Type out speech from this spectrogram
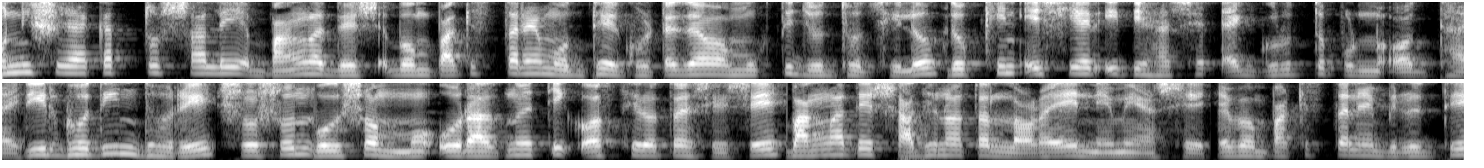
উনিশশো একাত্তর সালে বাংলাদেশ এবং পাকিস্তানের মধ্যে ঘটে যাওয়া মুক্তিযুদ্ধ ছিল দক্ষিণ এশিয়ার ইতিহাসের এক গুরুত্বপূর্ণ অধ্যায়। দীর্ঘদিন ধরে শোষণ, বৈষম্য ও রাজনৈতিক অস্থিরতা শেষে বাংলাদেশ স্বাধীনতার লড়াইয়ে নেমে আসে এবং পাকিস্তানের বিরুদ্ধে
